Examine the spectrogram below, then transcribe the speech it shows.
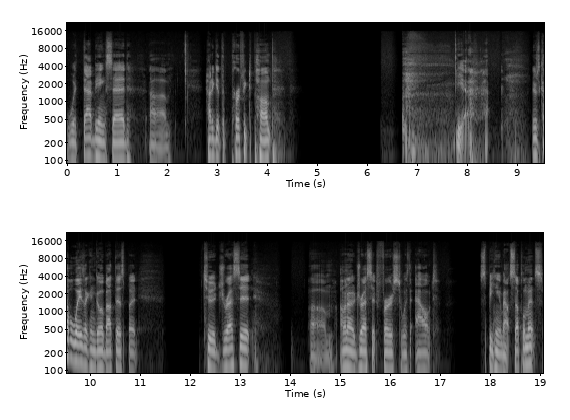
with that being said um, how to get the perfect pump? Yeah. There's a couple ways i can go about this but to address it um, i'm going to address it first without speaking about supplements.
